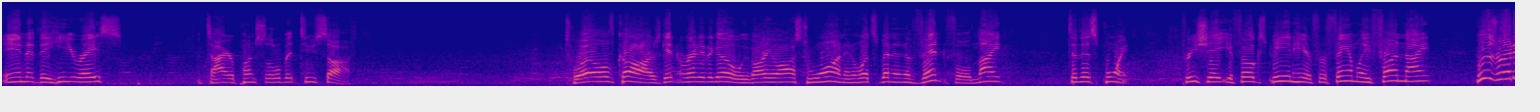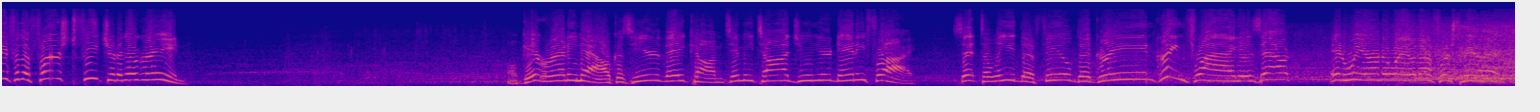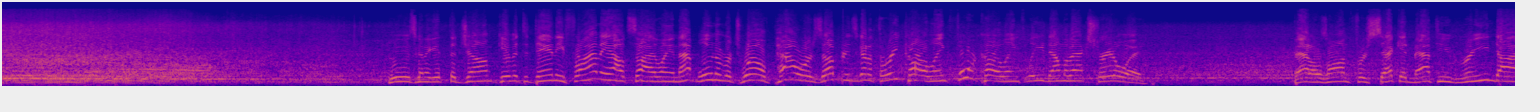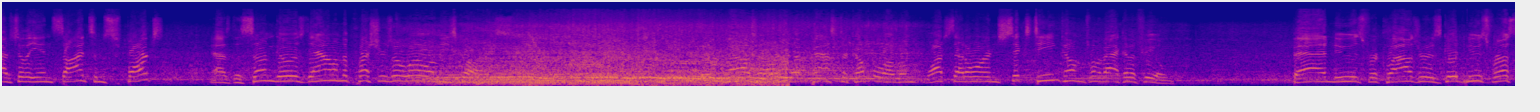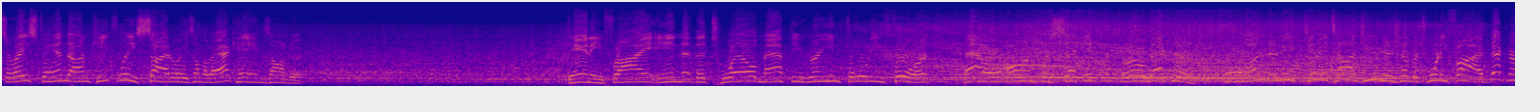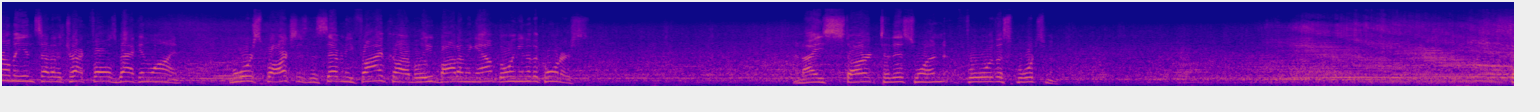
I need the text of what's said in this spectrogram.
in the heat race. The tire punched a little bit too soft. 12 cars getting ready to go. We've already lost one in what's been an eventful night to this point. Appreciate you folks being here for Family Fun Night. Who's ready for the first feature to go green? Well, get ready now because here they come. Timmy Todd Jr., Danny Frye, set to lead the field to green. Green flag is out, and we are underway with our first main event. Who's going to get the jump? Give it to Danny Frye on the outside lane. That blue number 12 powers up, and he's got a three car length, four car length lead down the back straightaway. Battles on for second. Matthew Green dives to the inside. Some sparks as the sun goes down and the pressures are low on these cars. Already up past a couple of them. Watch that orange 16 come from the back of the field. Bad news for Clouser is good news for us, the race fan. Don Keithley sideways on the back, hangs onto it. Danny Frye in the 12, Matthew Green 44. Battle on for second. Earl Beckner going underneath Timmy Todd Jr.'s number 25. Beckner on the inside of the track falls back in line. More Sparks is the 75 car, I believe, bottoming out going into the corners. A nice start to this one for the sportsman.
